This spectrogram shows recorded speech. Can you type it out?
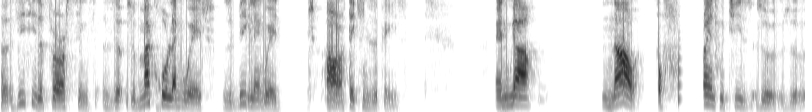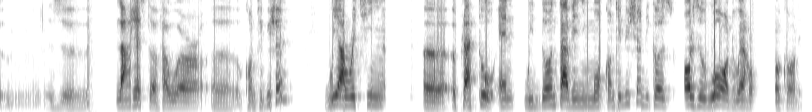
uh, this is the first thing. The, the macro language, the big language, are taking the place, and we are now for French, which is the the, the largest of our uh, contribution, we are reaching uh, a plateau and we don't have any more contribution because all the world were recorded.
